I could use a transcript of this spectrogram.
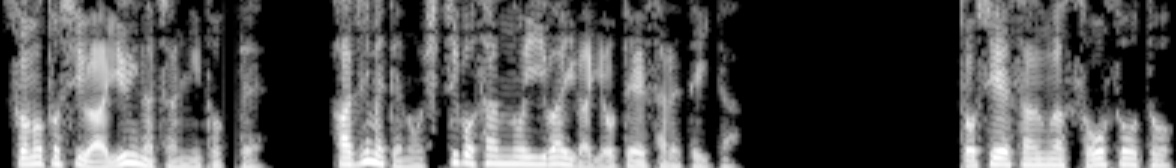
その年はゆいなちゃんにとって初めての七五三の祝いが予定されていた。としえさんは早々と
